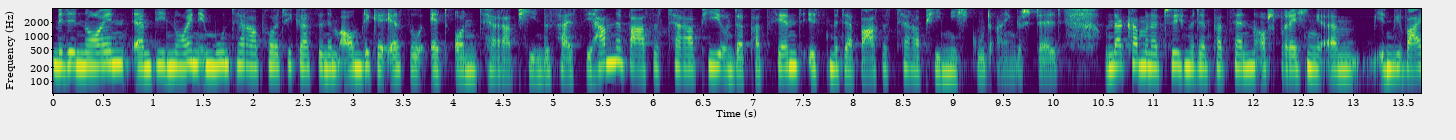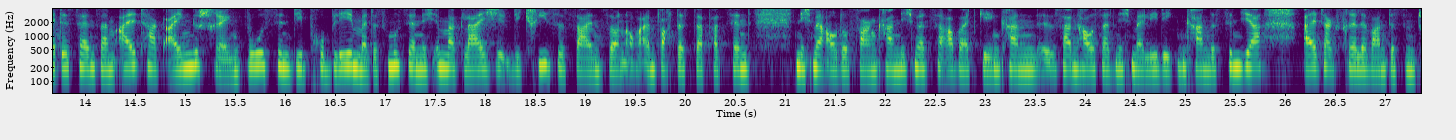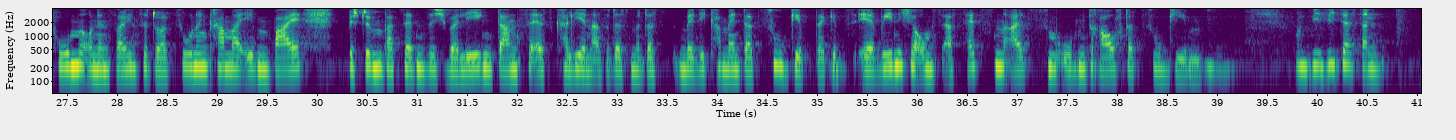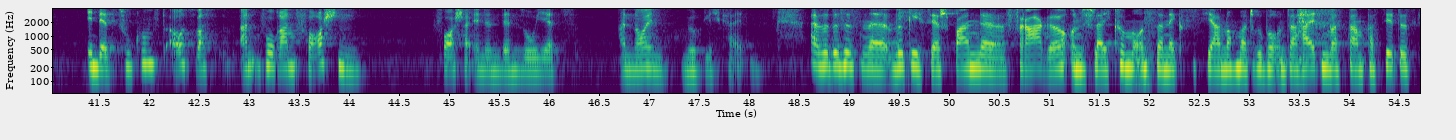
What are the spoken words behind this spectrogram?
Mit den neuen, ähm, die neuen Immuntherapeutika sind im Augenblick ja eher so Add-on-Therapien. Das heißt, sie haben eine Basistherapie und der Patient ist mit der Basistherapie nicht gut eingestellt. Und da kann man natürlich mit dem Patienten auch sprechen, ähm, inwieweit ist er in seinem Alltag eingeschränkt? Wo sind die Probleme? Das muss ja nicht immer gleich die Krise sein, sondern auch einfach, dass der Patient nicht mehr Auto fahren kann, nicht mehr zur Arbeit gehen kann, seinen Haushalt nicht mehr erledigen kann. Das sind ja alltagsrelevante Symptome und in solchen Situationen kann man eben bei bestimmten Patienten sich überlegen, dann zu eskalieren. Also dass man das Medikament dazu gibt. Da gibt es eher weniger ums Ersetzen als zum obendrauf dazugeben. Mhm. Und wie sieht das dann in der Zukunft aus? Was, an, woran forschen ForscherInnen denn so jetzt? An neuen Möglichkeiten? Also das ist eine wirklich sehr spannende Frage und vielleicht können wir uns dann nächstes Jahr noch mal drüber unterhalten, was dann passiert ist.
